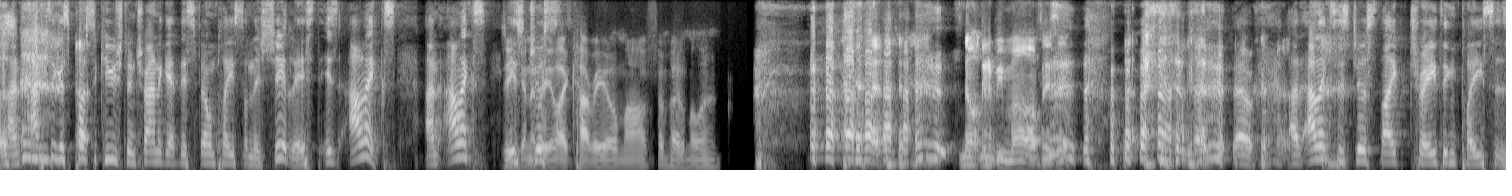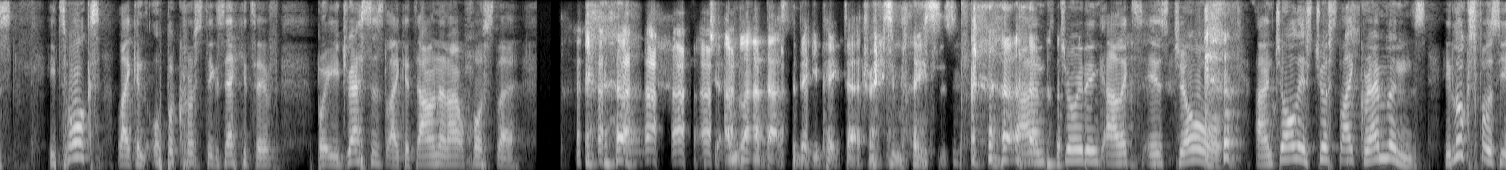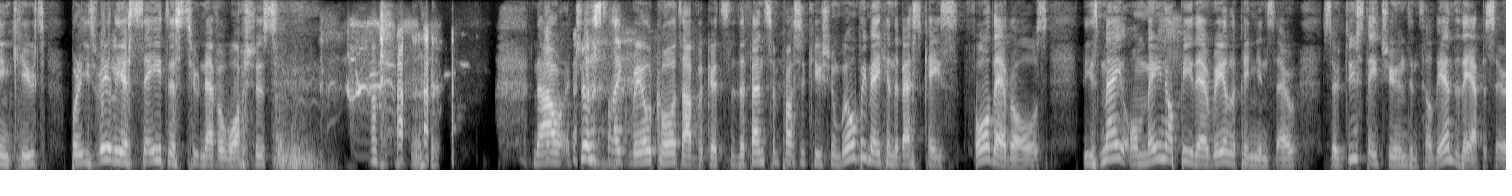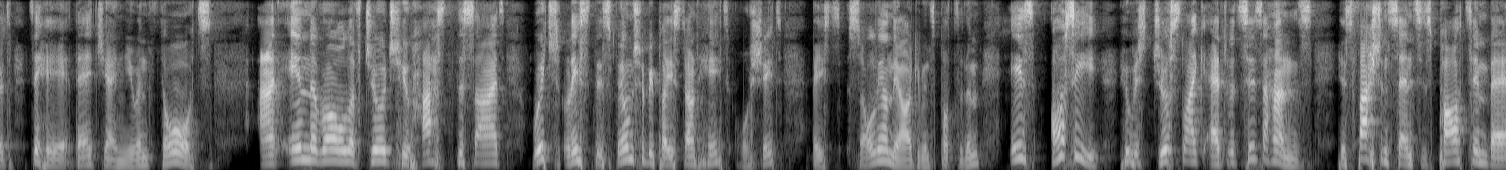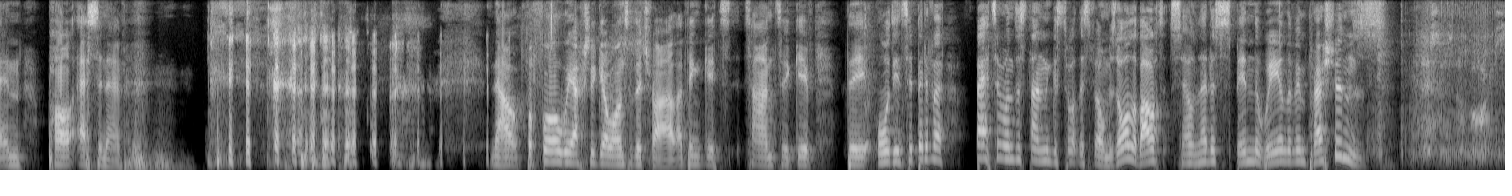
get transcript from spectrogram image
and acting as prosecution and trying to get this film placed on the shit list is Alex. And Alex Is he is going to just be like Harry or Marv from Home Alone? It's not going to be Marv, is it? no. And Alex is just like trading places. He talks like an upper crust executive, but he dresses like a down and out hustler. I'm glad that's the bit you picked at Trading Places. And joining Alex is Joel. And Joel is just like Gremlins. He looks fuzzy and cute, but he's really a sadist who never washes. Now, just like real court advocates, the defense and prosecution will be making the best case for their roles. These may or may not be their real opinions, though, so do stay tuned until the end of the episode to hear their genuine thoughts. And in the role of judge who has to decide which list this film should be placed on, hit or shit, based solely on the arguments put to them, is Ozzy, who is just like Edward Scissorhands. His fashion sense is part Tim Burton, part S&M. now, before we actually go on to the trial, I think it's time to give the audience a bit of a better understanding as to what this film is all about. So let us spin the wheel of impressions. This is the voice.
